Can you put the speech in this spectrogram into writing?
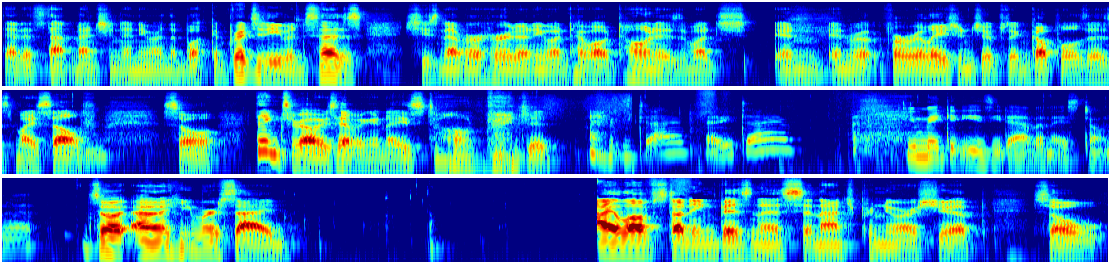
that it's not mentioned anywhere in the book. And Bridget even says she's never heard anyone talk about tone as much in in for relationships and couples as myself. Mm-hmm. So thanks for always having a nice tone, Bridget. Anytime, anytime. You make it easy to have a nice tone with. So on a humor side, I love studying business and entrepreneurship. So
